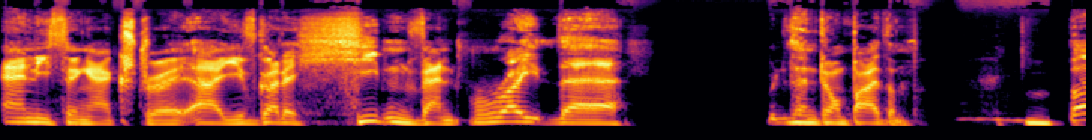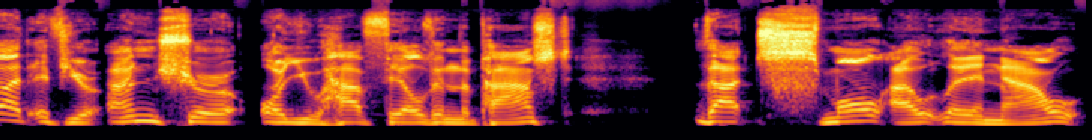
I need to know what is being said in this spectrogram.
anything extra. Uh, you've got a heat and vent right there. Then don't buy them. But if you're unsure or you have failed in the past, that small outlay now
